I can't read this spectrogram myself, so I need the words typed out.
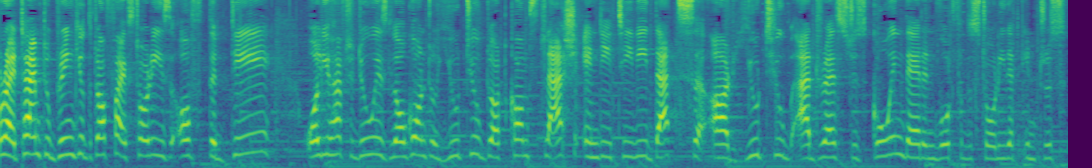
All right, time to bring you the top five stories of the day. All you have to do is log on to youtube.com slash ndtv. That's uh, our YouTube address. Just go in there and vote for the story that interests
